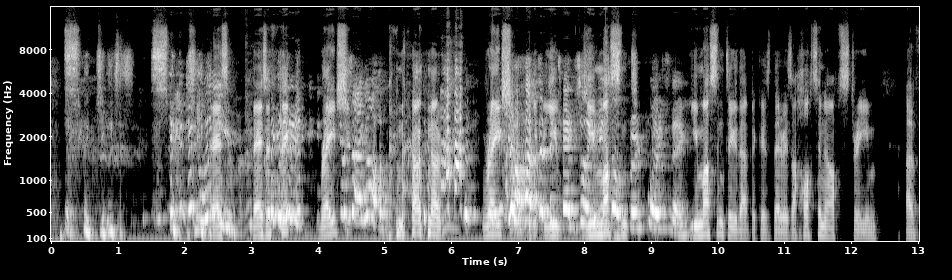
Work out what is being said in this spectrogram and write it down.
Jesus. You can just leave. There's there's a thick rage. Just hang on. No, no, rage. You don't have to You, you, potentially you get yourself mustn't. food poisoning. You mustn't do that because there is a hot enough stream of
